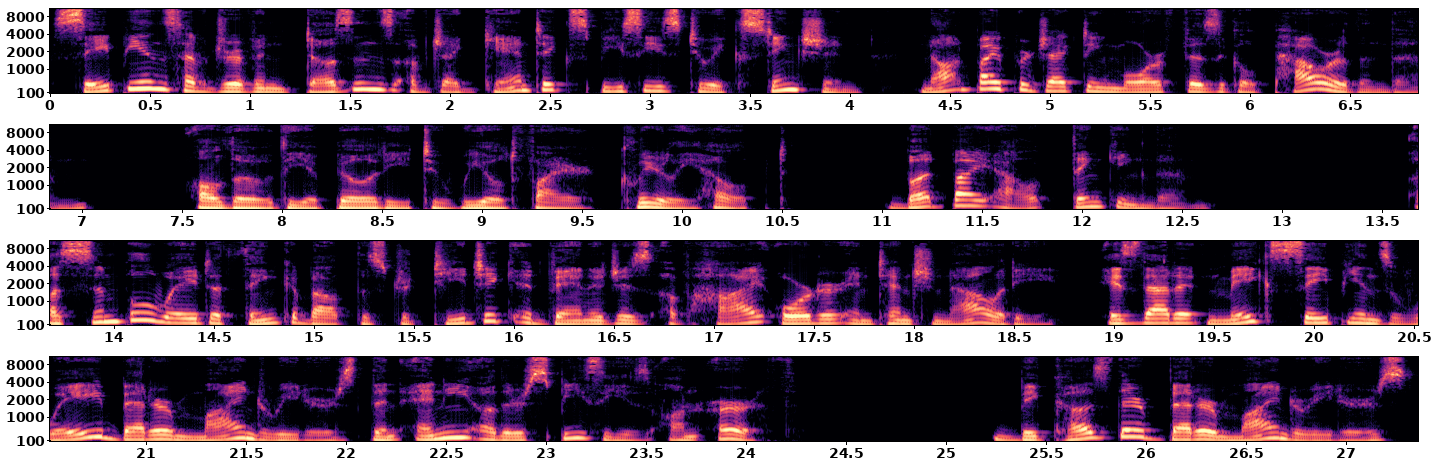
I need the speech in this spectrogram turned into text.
Sapiens have driven dozens of gigantic species to extinction not by projecting more physical power than them, although the ability to wield fire clearly helped, but by outthinking them. A simple way to think about the strategic advantages of high order intentionality is that it makes sapiens way better mind readers than any other species on Earth. Because they're better mind readers,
